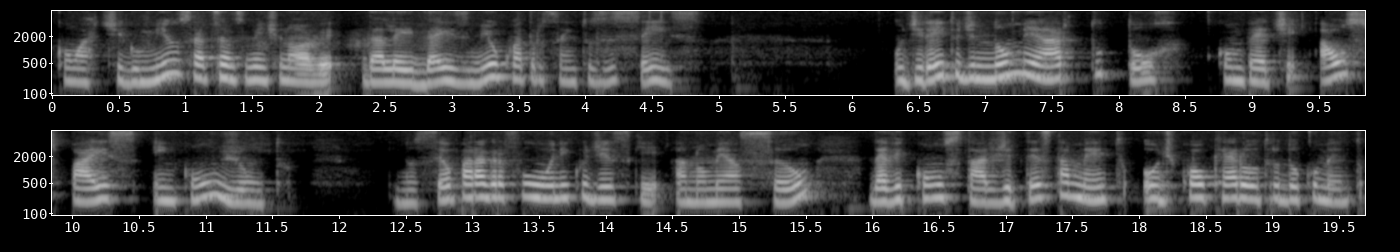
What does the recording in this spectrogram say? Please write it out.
com o artigo 1729 da Lei 10.406, o direito de nomear tutor compete aos pais em conjunto no seu parágrafo único, diz que a nomeação deve constar de testamento ou de qualquer outro documento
